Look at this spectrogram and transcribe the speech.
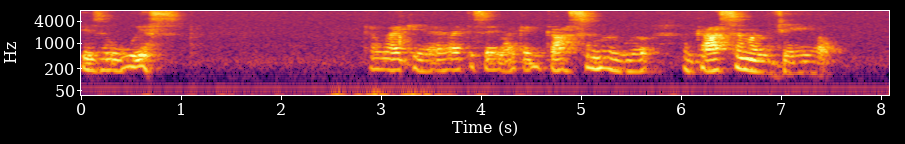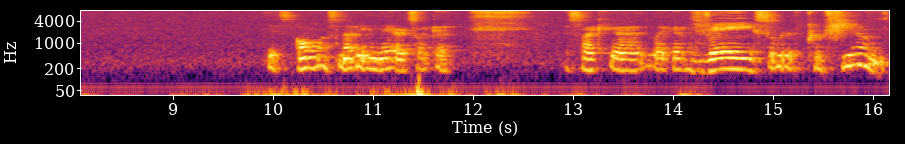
is a wisp. I like it. I like to say like a gossamer, a gossamer veil. It's almost not even there. It's like a, it's like a, like a vague sort of perfume.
